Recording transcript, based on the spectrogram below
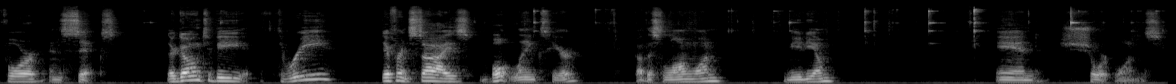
four, and six. They're going to be three different size bolt lengths here. Got this long one, medium, and short ones.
